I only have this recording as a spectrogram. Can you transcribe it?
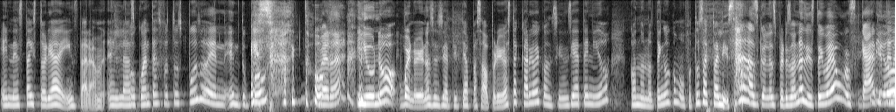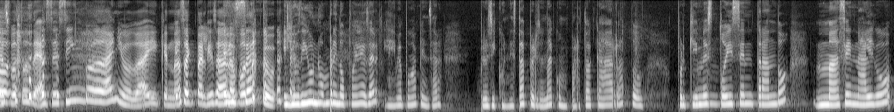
en esta historia de Instagram. En las... O cuántas fotos puso en, en tu post. Exacto. ¿Verdad? Y uno, bueno, yo no sé si a ti te ha pasado, pero yo esta carga de conciencia he tenido cuando no tengo como fotos actualizadas con las personas y estoy voy a buscar. Que tienes fotos de hace cinco años, ay, que no has actualizado la foto. Exacto. Y yo digo, no, hombre, no puede ser. Y ahí me pongo a pensar, pero si con esta persona comparto a cada rato ¿Por qué me estoy centrando más en algo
